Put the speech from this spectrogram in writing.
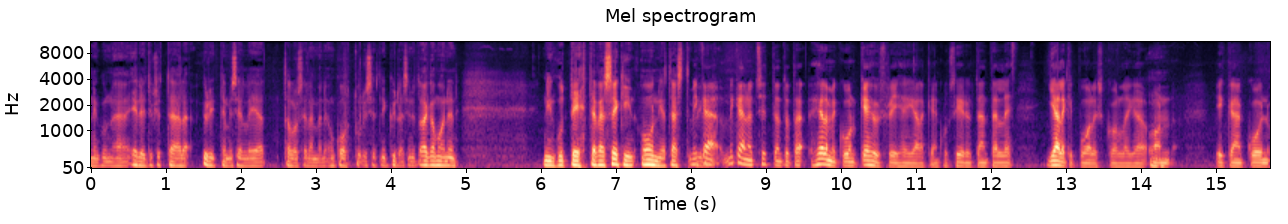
niin kuin nämä edellytykset täällä yrittämiselle ja talouselämälle on kohtuulliset, niin kyllä se nyt aikamoinen niin kuin tehtävä sekin on. Ja tästä mikä, mikä nyt sitten tota helmikuun kehysriihen jälkeen, kun siirrytään tälle jälkipuoliskolle ja mm. on mm. ikään kuin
